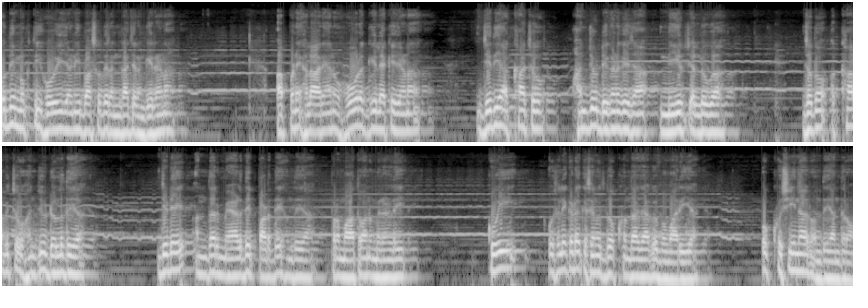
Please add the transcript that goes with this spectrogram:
ਉਹਦੀ ਮੁਕਤੀ ਹੋ ਹੀ ਜਾਣੀ, ਬਸ ਉਹਦੇ ਰੰਗਾਂ 'ਚ ਰੰਗੇ ਰਹਿਣਾ। ਆਪਣੇ ਹਲਾਰਿਆਂ ਨੂੰ ਹੋਰ ਅੱਗੇ ਲੈ ਕੇ ਜਾਣਾ, ਜਿਹਦੀਆਂ ਅੱਖਾਂ 'ਚੋਂ ਹੰਝੂ ਡਿਗਣਗੇ ਜਾਂ ਨੀਰ ਚੱਲੂਗਾ। ਜਦੋਂ ਅੱਖਾਂ ਵਿੱਚੋਂ ਹੰਝੂ ਡੁੱਲਦੇ ਆ, ਜਿਹੜੇ ਅੰਦਰ ਮੈਲ ਦੇ ਪੜਦੇ ਹੁੰਦੇ ਆ, ਪਰਮਾਤਮਾ ਨੂੰ ਮਿਲਣ ਲਈ, ਕੋਈ ਉਸ ਲਈ ਕਿਹੜਾ ਕਿਸੇ ਨੂੰ ਦੁੱਖ ਹੁੰਦਾ ਜਾਂ ਕੋਈ ਬਿਮਾਰੀ ਆ, ਉਹ ਖੁਸ਼ੀ ਨਾਲ ਰੋਂਦੇ ਆ ਅੰਦਰੋਂ।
